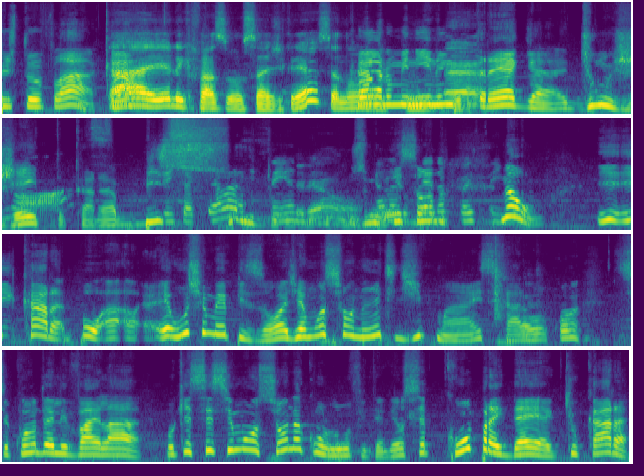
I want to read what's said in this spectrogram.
O Sweet Tooth lá. Ah, Cara, é ele que faz o sangue de criança? Não, cara, o menino É. entrega de um jeito, cara, Gente, aquela absurdo. cena. Os aquela meninos são. cena foi assim. Não, e, e, cara, pô, a- a- é, o último episódio é emocionante demais, cara. O- Quando, se, quando ele vai lá. Porque você se emociona com o Luffy, entendeu? Você compra a ideia que o cara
